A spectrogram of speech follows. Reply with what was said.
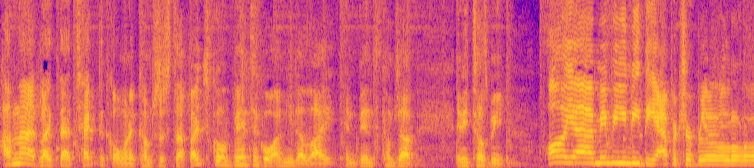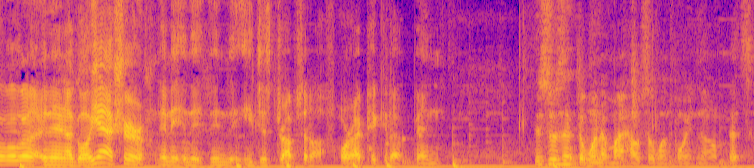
I'm not like that technical when it comes to stuff. I just go Vince and go, I need a light. And Vince comes up and he tells me, oh yeah, maybe you need the aperture, blah, blah, blah, blah. and then I go, yeah, sure, and, it, and, it, and, he just drops it off, or I pick it up, and this wasn't the one at my house at one point, no, that's,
